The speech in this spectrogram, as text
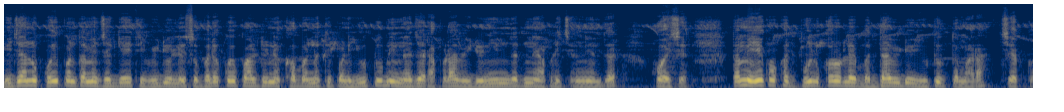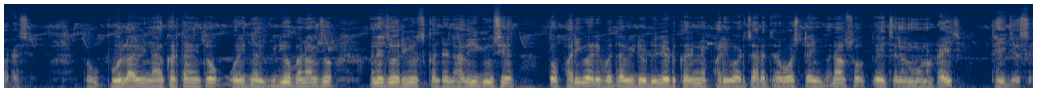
બીજાનું કોઈ પણ તમે જગ્યાએથી વીડિયો લેશો, ભલે કોઈ પાર્ટીને ખબર નથી, પણ યુટ્યુબની નજર આપણા વિડીયોની અંદર ને આપણી ચેનલની અંદર હોય છે. તમે એક વખત ભૂલ કરો એટલે બધા વીડિયો યુટ્યુબ તમારા ચેક કરે છે. તો ભૂલ આવી ના કરતા મિત્રો ઓરિજિનલ વીડિયો બનાવજો અને જો રિયુઝ કન્ટેન્ટ આવી ગયું છે, તો ફરીવાર એ બધા વીડિયો ડિલીટ કરીને ફરીવાર ચાર હજાર વોચ ટાઈમ બનાવશો તો એ ચેનલ મોનોટાઈઝ થઈ જશે.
